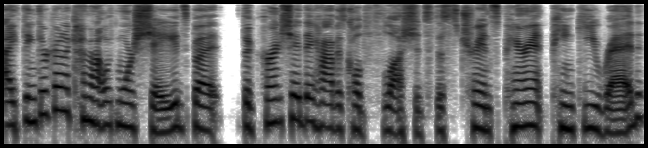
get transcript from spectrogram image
I think they're going to come out with more shades, but the current shade they have is called Flush. It's this transparent pinky red.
